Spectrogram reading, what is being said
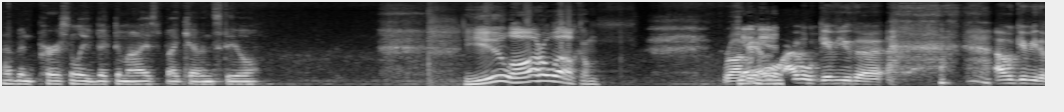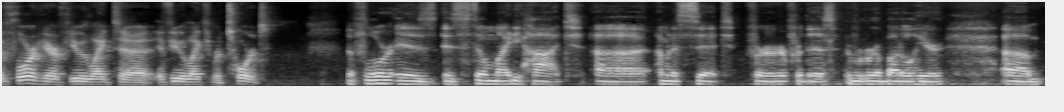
I've been personally victimized by Kevin Steele. You are welcome. Robbie, yeah, I, will, I will give you the I will give you the floor here if you would like to if you would like to retort the floor is is still mighty hot. Uh, I'm to sit for for this rebuttal here. Um,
